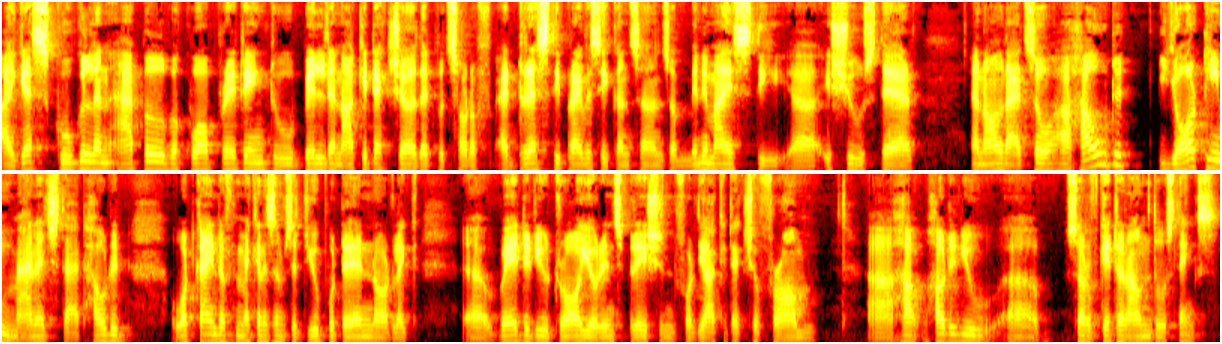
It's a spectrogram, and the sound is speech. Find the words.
i guess google and apple were cooperating to build an architecture that would sort of address the privacy concerns or minimize the uh, issues there and all that so uh, how did your team manage that how did what kind of mechanisms did you put in or like uh, where did you draw your inspiration for the architecture from uh, how how did you uh, sort of get around those things?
